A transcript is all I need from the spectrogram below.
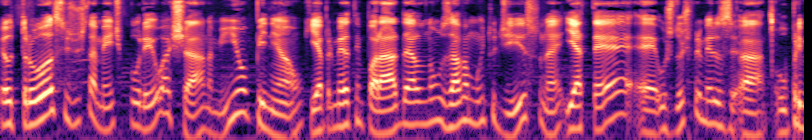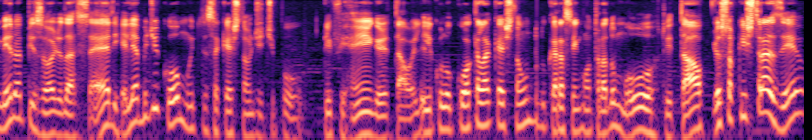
eu trouxe justamente por eu achar, na minha opinião, que a primeira temporada ela não usava muito disso, né? E até é, os dois primeiros. ah, o primeiro episódio da série, ele abdicou muito dessa questão de tipo cliffhanger e tal. Ele, ele colocou aquela questão do cara ser encontrado morto e tal. Eu só quis trazer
